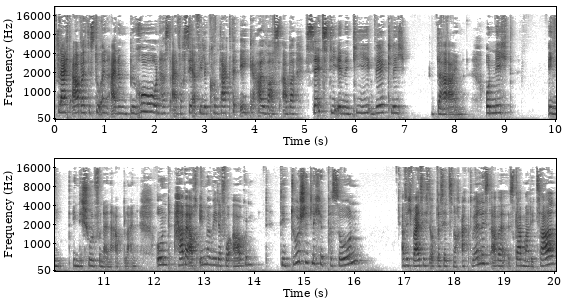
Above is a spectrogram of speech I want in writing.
Vielleicht arbeitest du in einem Büro und hast einfach sehr viele Kontakte, egal was, aber setz die Energie wirklich da ein und nicht in, in die Schuld von deiner Upline. Und habe auch immer wieder vor Augen, die durchschnittliche Person, also ich weiß nicht, ob das jetzt noch aktuell ist, aber es gab mal die Zahl,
